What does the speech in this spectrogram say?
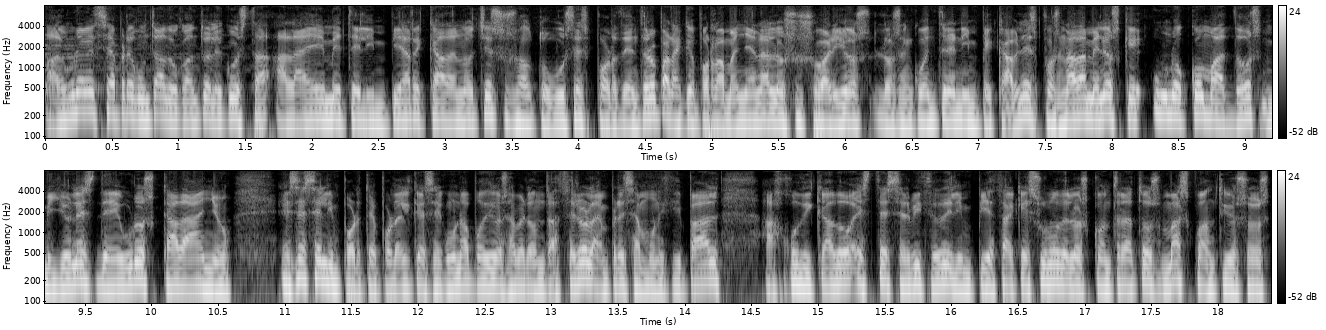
¿Alguna vez se ha preguntado cuánto le cuesta a la EMT limpiar cada noche sus autobuses por dentro para que por la mañana los usuarios los encuentren impecables? Pues nada menos que 1,2 millones de euros cada año. Ese es el importe por el que, según ha podido saber Onda Cero, la empresa municipal ha adjudicado este servicio de limpieza, que es uno de los contratos más cuantiosos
